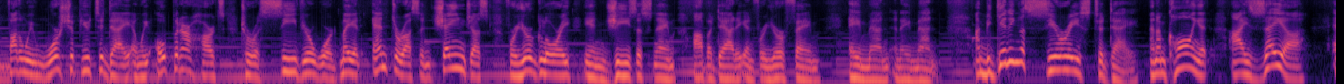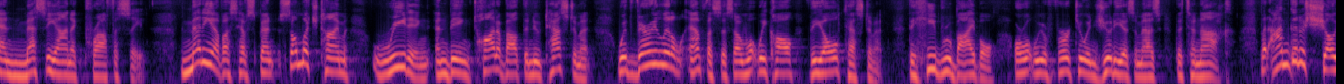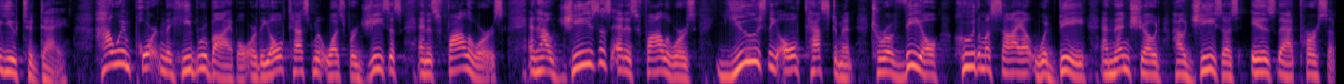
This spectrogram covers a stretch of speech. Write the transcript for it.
Father, we worship you today and we open our hearts to receive your word. May it enter us and change us for your glory in Jesus' name, Abba Daddy, and for your fame. Amen and amen. I'm beginning a series today, and I'm calling it Isaiah and Messianic Prophecy. Many of us have spent so much time reading and being taught about the New Testament with very little emphasis on what we call the Old Testament, the Hebrew Bible, or what we refer to in Judaism as the Tanakh. But I'm going to show you today how important the Hebrew Bible or the Old Testament was for Jesus and his followers, and how Jesus and his followers used the Old Testament to reveal who the Messiah would be, and then showed how Jesus is that person.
